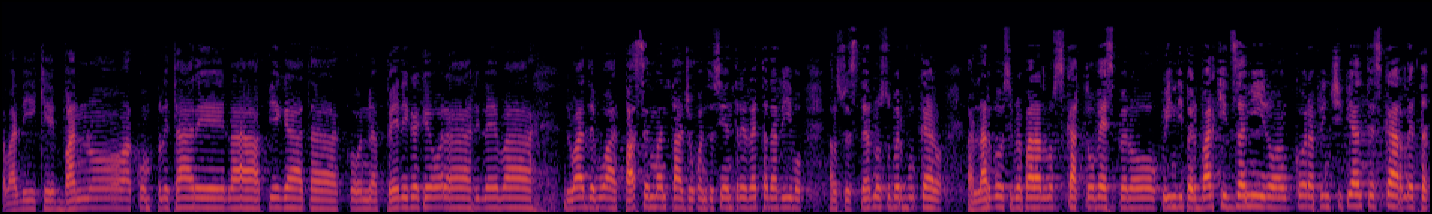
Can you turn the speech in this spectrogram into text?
Cavalli che vanno a completare la piegata con Perica che ora rileva Droit de Voix, passa in vantaggio quando si entra in retta d'arrivo al suo esterno Super Vulcano, a largo si prepara allo scatto Vespero, quindi per Varchi Zamiro, ancora principiante Scarlet,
